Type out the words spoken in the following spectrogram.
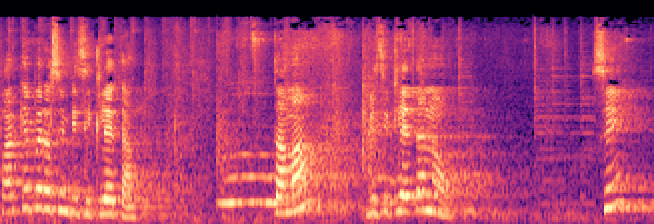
Parque pero sin bicicleta. ¿Tama? ¿Bicicleta no? ¿Sí?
